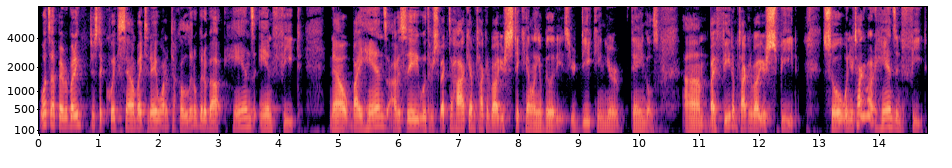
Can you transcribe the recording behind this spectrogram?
What's up, everybody? Just a quick soundbite today. I want to talk a little bit about hands and feet. Now, by hands, obviously, with respect to hockey, I'm talking about your stick handling abilities, your deking, your dangles. Um, by feet, I'm talking about your speed. So when you're talking about hands and feet,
